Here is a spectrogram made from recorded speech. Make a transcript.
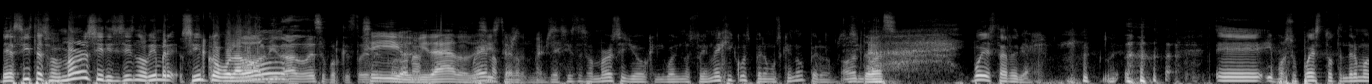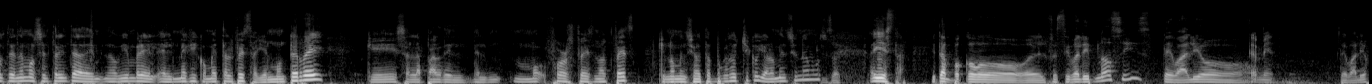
The Sisters of Mercy, 16 de noviembre, Circo No, Volador. olvidado ese porque estoy en el Sí, Corona. olvidado. de Bueno, Sisters pues, of Mercy. The Sisters of Mercy, yo igual no estoy en México, esperemos que no, pero... sí, ¿Dónde sí, te vas? Voy a estar de viaje. Eh, y por supuesto tendremos tenemos el 30 de noviembre el, el México Metal Fest allá en Monterrey, que es a la par del, del Mo- Force Fest, Knock Fest, que no mencionó tampoco eso chico, ya lo mencionamos. Exacto. Ahí está. Y tampoco el Festival Hipnosis te valió. También. Te valió.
